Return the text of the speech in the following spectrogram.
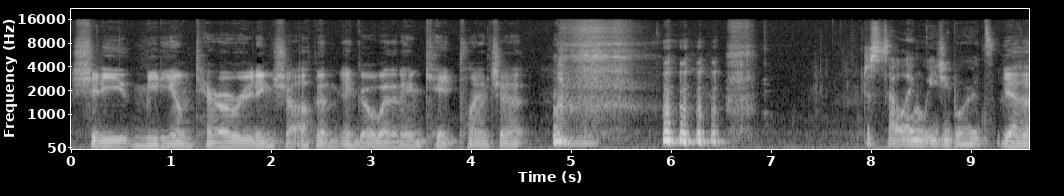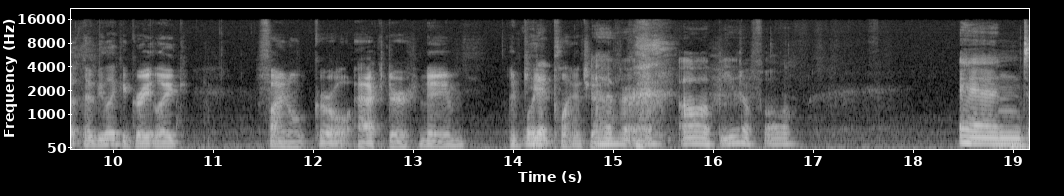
shitty medium tarot reading shop and, and go by the name Kate Blanchett. just selling Ouija boards. Yeah, that that'd be like a great like final girl actor name. I'm Would Kate it Blanchett. ever. Oh, beautiful. And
